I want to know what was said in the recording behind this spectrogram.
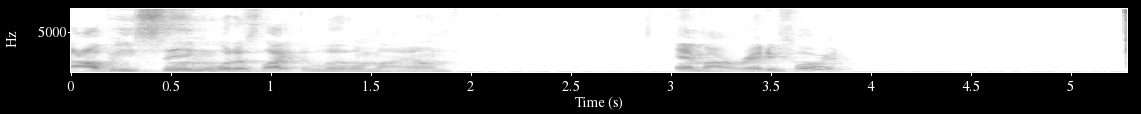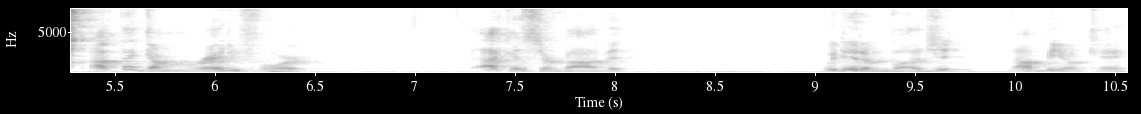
I'll be seeing what it's like to live on my own. Am I ready for it? I think I'm ready for it. I can survive it. We did a budget. I'll be okay.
